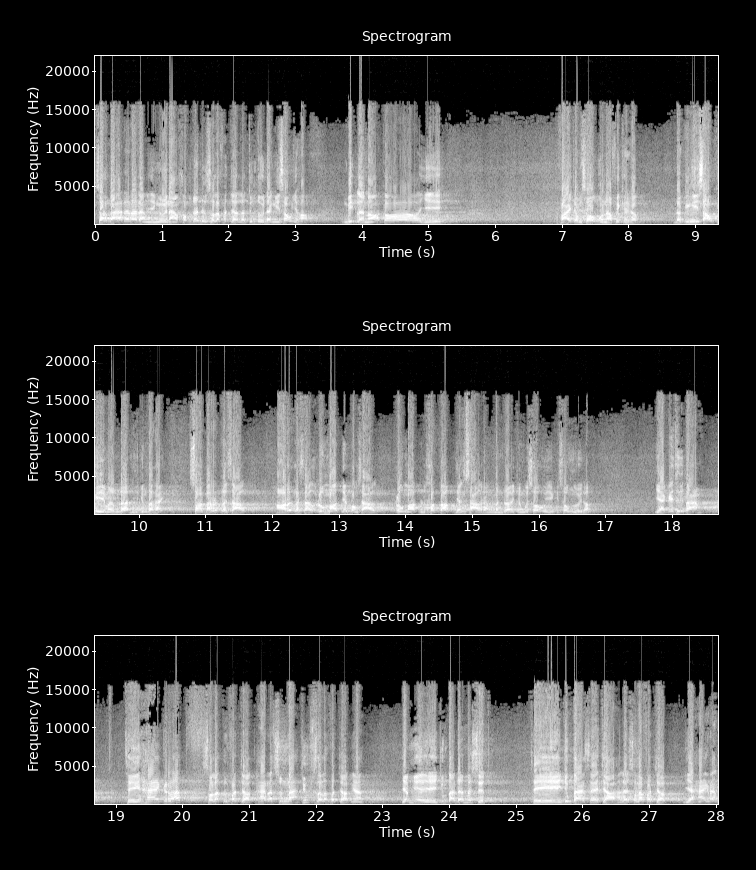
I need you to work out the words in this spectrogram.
Sao bà đó nói rằng gì, người nào không đến được Salat Fajr là chúng tôi đang nghĩ xấu về họ. Biết là nó có gì phải trong số munafik hay không? Đó, cái nghĩ xấu khi mà đến thì chúng ta thấy sao bà rất là sợ. Họ rất là sợ. Umar vẫn còn sợ. Umar mình khó tốt vẫn sợ rằng mình rơi trong cái số gì, cái số người đó. Và cái thứ tám, thì hai cái rách salatul fajr, hai rách sunnah trước Salatul fajr nha giống như chúng ta đến masjid, thì chúng ta sẽ chờ hành lễ salat fajr. Và hai rắc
